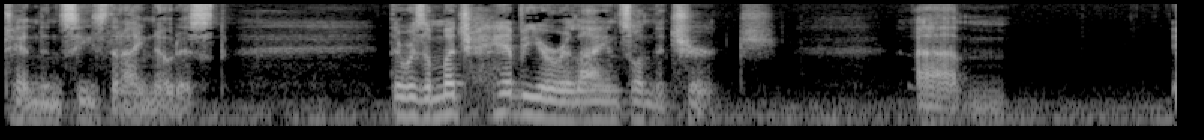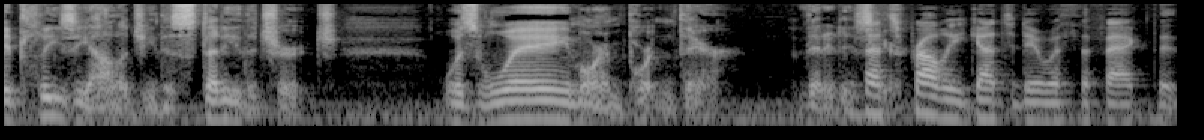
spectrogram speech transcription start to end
tendencies that I noticed, there was a much heavier reliance on the church. Um, ecclesiology, the study of the church, was way more important there than it is here. That's here. probably got to do with the fact that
